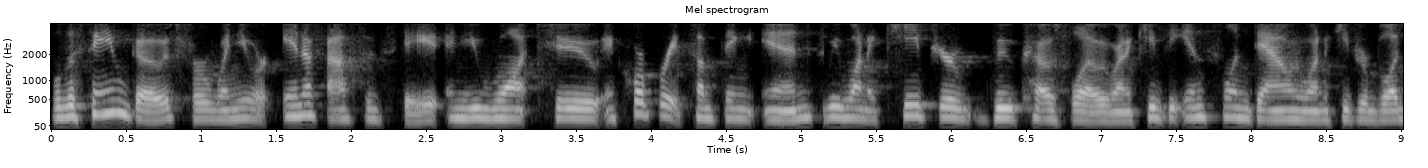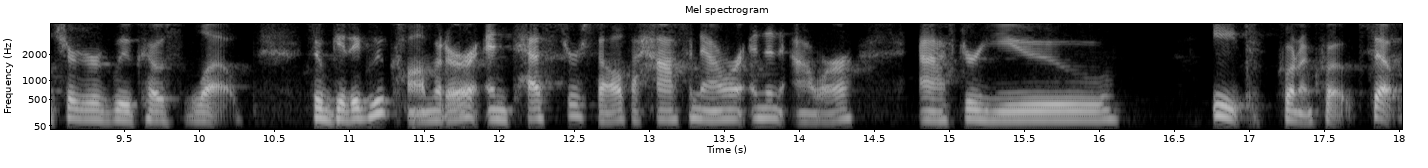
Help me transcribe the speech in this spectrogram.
Well, the same goes for when you are in a fasted state and you want to incorporate something in. We want to keep your glucose low. We want to keep the insulin down. We want to keep your blood sugar glucose low. So get a glucometer and test yourself a half an hour and an hour after you eat, quote unquote. So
